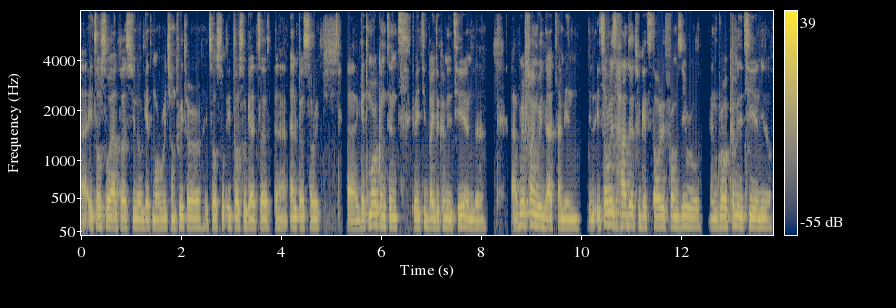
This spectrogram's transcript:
Uh, it also helps us, you know, get more reach on Twitter. It's also it also gets help us, sorry, get more content created by the community, and we're fine with that. I mean, it's always harder to get started from zero and grow a community, and you know,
